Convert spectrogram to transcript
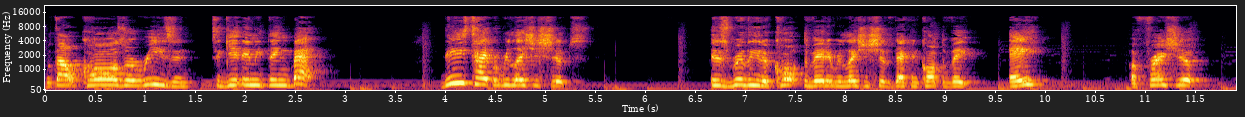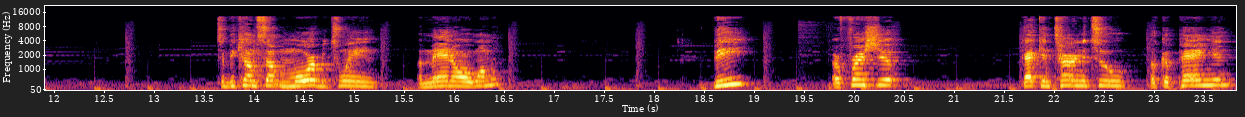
without cause or reason to get anything back. These type of relationships is really the cultivated relationships that can cultivate a a friendship to become something more between a man or a woman. B, a friendship that can turn into a companion,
